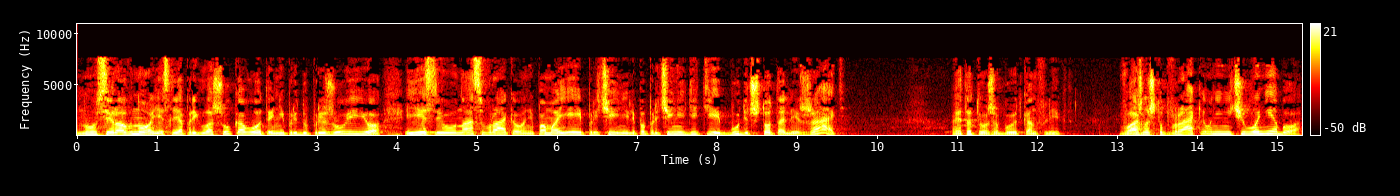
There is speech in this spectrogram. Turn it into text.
Но все равно, если я приглашу кого-то и не предупрежу ее, и если у нас в раковине по моей причине или по причине детей будет что-то лежать, это тоже будет конфликт. Важно, чтобы в раковине ничего не было,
